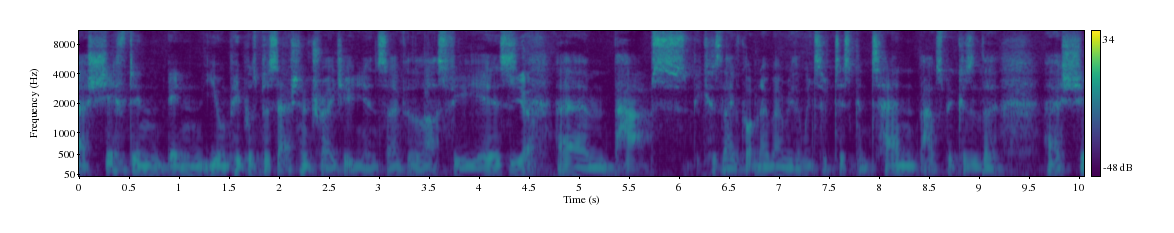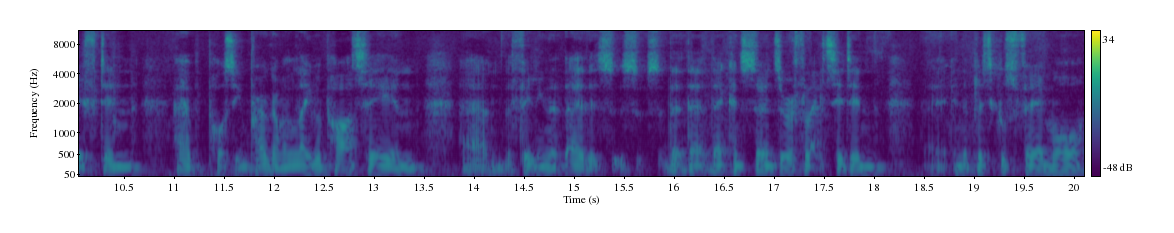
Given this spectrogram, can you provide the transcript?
a shift in in young people's perception of trade unions over the last few years yeah um, perhaps because they've got no memory of the winter of discontent perhaps because of the uh, shift in uh, policy and program of the Labour Party, and um, the feeling that, that their, their concerns are reflected in uh, in the political sphere more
